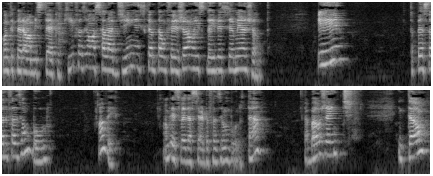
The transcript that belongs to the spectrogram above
vou temperar uma bisteca aqui, fazer uma saladinha, esquentar um feijão, isso daí vai ser a minha janta. E tô pensando em fazer um bolo. Vamos ver. Vamos ver se vai dar certo fazer um bolo, tá? Tá bom, gente? Então,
